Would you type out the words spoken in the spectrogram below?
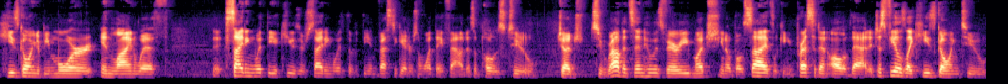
he's going to be more in line with siding with the accuser, siding with the, the investigators and what they found, as opposed to Judge Sue Robinson, who is very much, you know, both sides, looking at precedent, all of that. It just feels like he's going to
